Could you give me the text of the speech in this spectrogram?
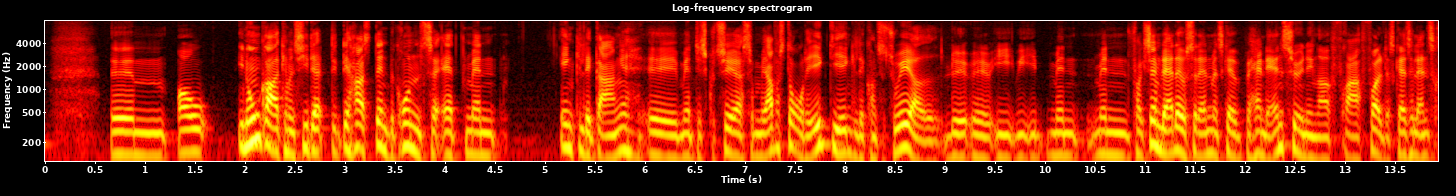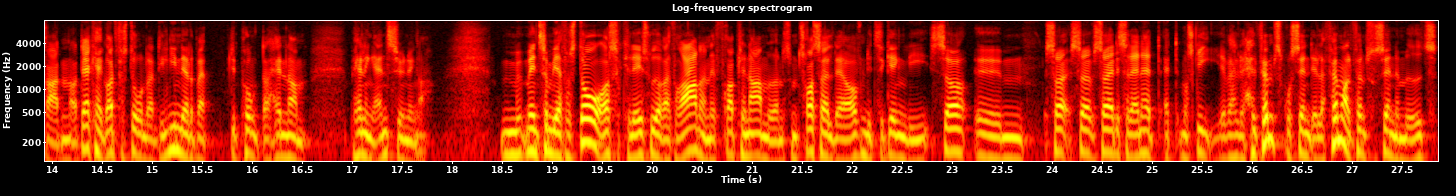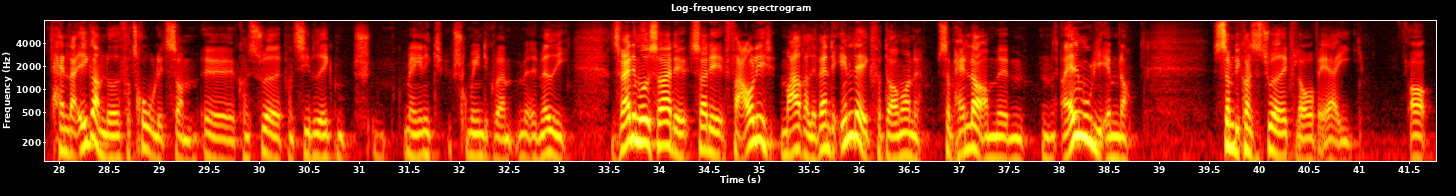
Øhm, og i nogen grad kan man sige, at det, det har den begrundelse, at man enkelte gange, øh, man diskuterer, som jeg forstår det, ikke de enkelte konstituerede, øh, i, i, men, men for eksempel er det jo sådan, at man skal behandle ansøgninger fra folk, der skal til landsretten, og der kan jeg godt forstå, at det lige netop er det punkt, der handler om behandling af ansøgninger. Men som jeg forstår også kan læse ud af referaterne fra plenarmøderne, som trods alt er offentligt tilgængelige, så, øhm, så, så, så er det sådan, at, at måske 90% eller 95% af mødet handler ikke om noget fortroligt, som øh, konstitueret i princippet ikke, man ikke skulle mene, de kunne være med i. Tværtimod så er det, så er det fagligt meget relevante indlæg for dommerne, som handler om øhm, alle mulige emner, som de konstituerede ikke får lov at være i. Og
